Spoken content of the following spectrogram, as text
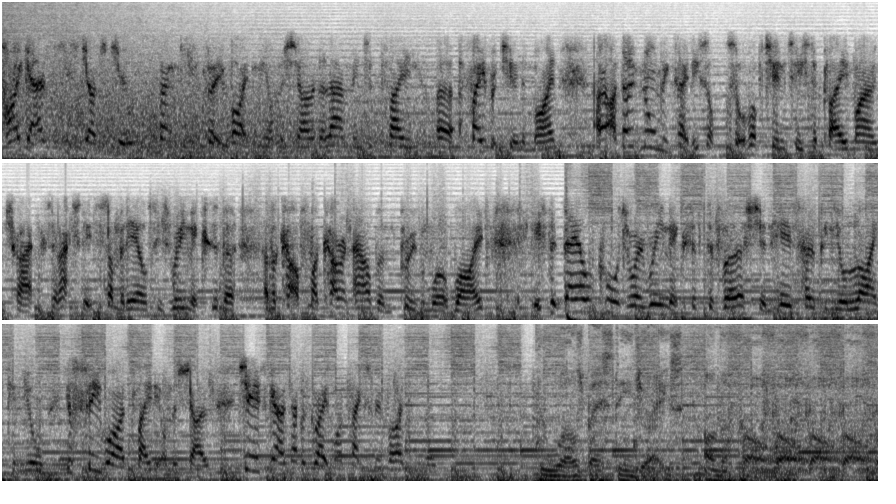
Hi Gaz, this is Judge Jules. Thank you for inviting me on the show and allowing me to play uh, a favourite tune of mine. I don't normally take these op- sort of opportunities to play my own tracks, and actually it's somebody else's remix of a, of a cut off my current album, Proven Worldwide. It's the Dale Corderoy remix of Diversion. Here's hoping you'll like, and you'll you'll see why I played it on the show. Cheers, Gaz. Have a great one. Thanks for inviting me. The world's best DJs on the phone.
